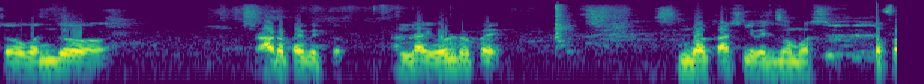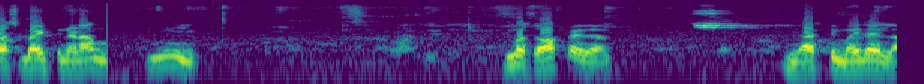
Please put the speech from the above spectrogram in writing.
ಸೊ ಒಂದು ಆರು ರೂಪಾಯಿ ಬಿತ್ತು. ಅಲ್ಲ, ಏಳು ರೂಪಾಯಿ. ತುಂಬ costly veg momos first bite ತಿನ್ನೋಣ. ಹ್ಞೂ ತುಂಬ ಸಾಫ್ಟ್ ಇದೆ ಜಾಸ್ತಿ ಮೈದಾ ಇಲ್ಲ.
